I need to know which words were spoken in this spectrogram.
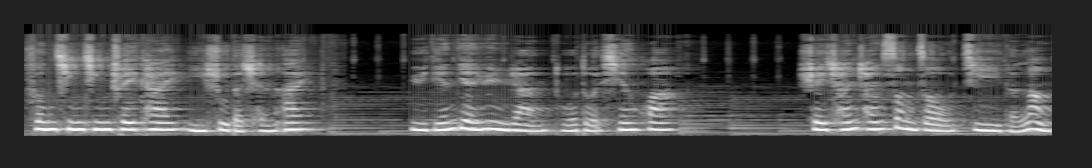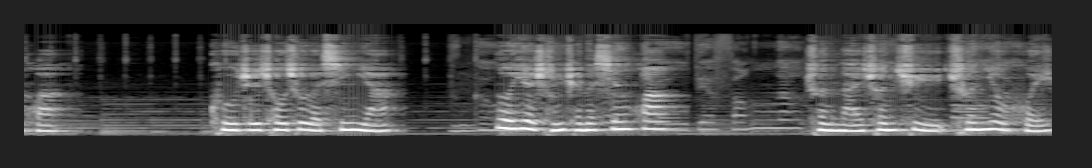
风轻轻吹开一树的尘埃，雨点点晕染朵朵鲜花，水潺潺送走记忆的浪花。枯枝抽出了新芽，落叶成全的鲜花。春来春去春又回，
